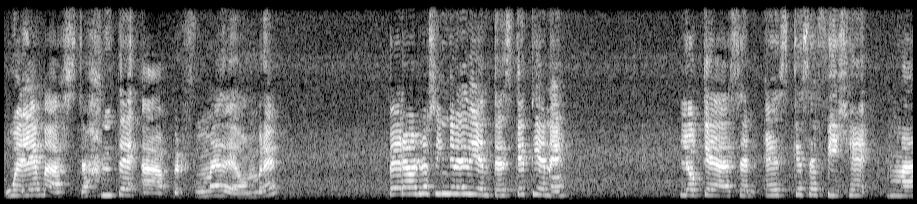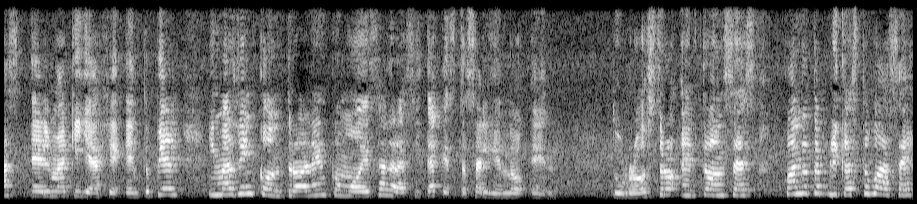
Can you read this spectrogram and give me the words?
huele bastante a perfume de hombre pero los ingredientes que tiene lo que hacen es que se fije más el maquillaje en tu piel y más bien controlen como esa grasita que está saliendo en tu rostro. Entonces cuando te aplicas tu base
